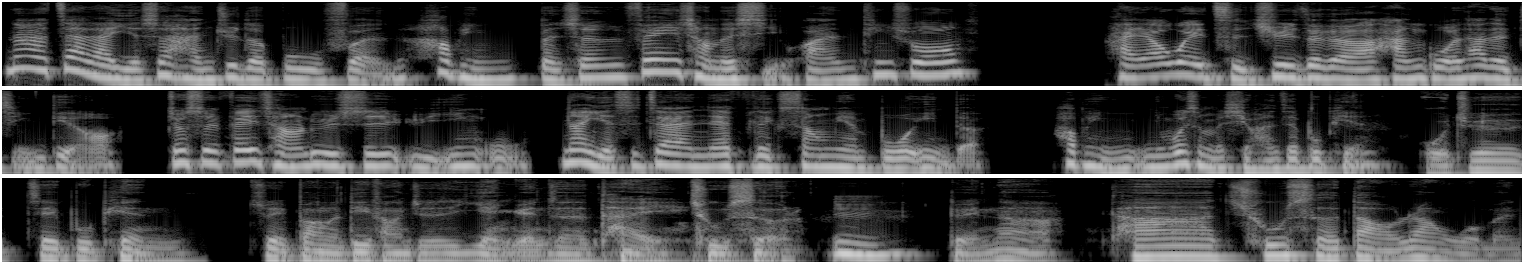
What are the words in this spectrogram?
那再来也是韩剧的部分，浩平本身非常的喜欢，听说还要为此去这个韩国他的景点哦，就是《非常律师与鹦鹉》，那也是在 Netflix 上面播映的。浩平，你为什么喜欢这部片？我觉得这部片最棒的地方就是演员真的太出色了。嗯，对，那他出色到让我们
